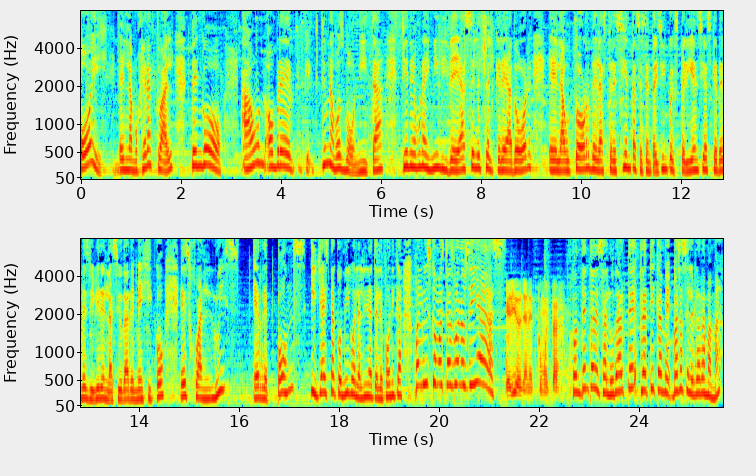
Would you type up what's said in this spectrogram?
hoy, en La Mujer Actual, tengo a un hombre que, tiene una voz bonita, tiene una y mil ideas, él es el creador, el autor de las 365 experiencias que debes vivir en la Ciudad de México, es Juan Luis R. Pons y ya está conmigo en la línea telefónica. Juan Luis, ¿cómo estás? Buenos días. Querida Janet, ¿cómo estás? Contenta de saludarte. Platícame, ¿vas a celebrar a mamá?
